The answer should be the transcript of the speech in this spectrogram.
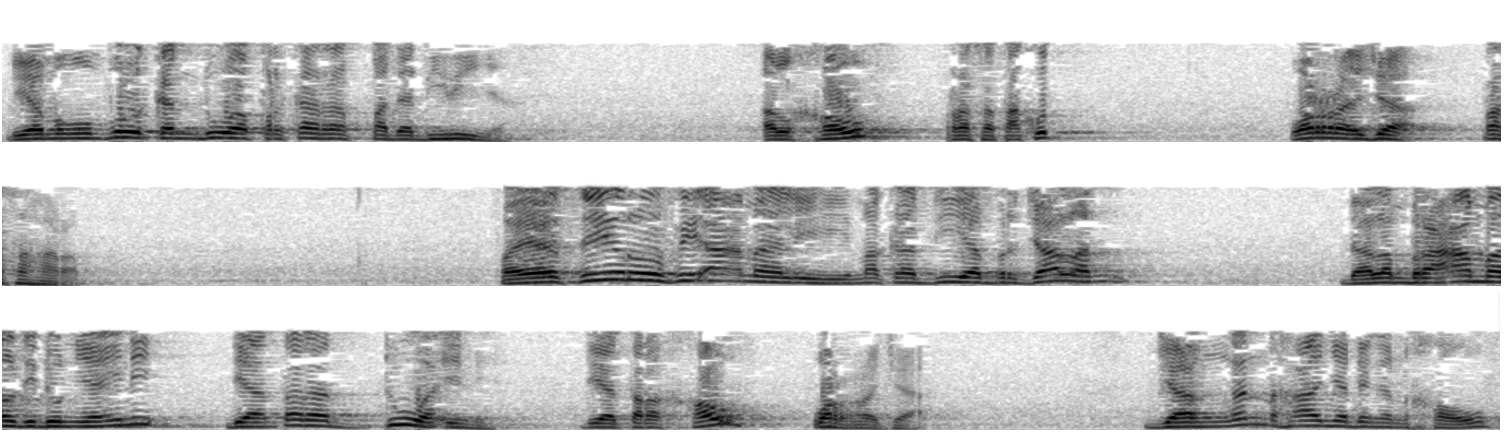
dia mengumpulkan dua perkara pada dirinya. Al-khauf, rasa takut, Warraja, rasa harap. Fayasiru fi a'malihi. Maka dia berjalan dalam beramal di dunia ini di antara dua ini. Di antara khawf warraja. Jangan hanya dengan khawf.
